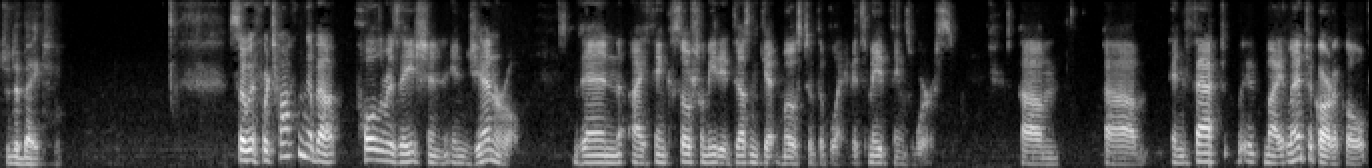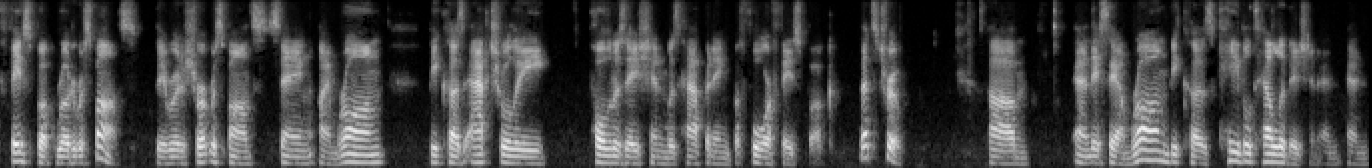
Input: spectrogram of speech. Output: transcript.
to debate? So, if we're talking about polarization in general, then I think social media doesn't get most of the blame. It's made things worse. Um, um, in fact, my Atlantic article, Facebook wrote a response. They wrote a short response saying, I'm wrong because actually polarization was happening before Facebook. That's true. Um, and they say I'm wrong because cable television and, and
